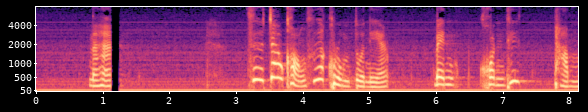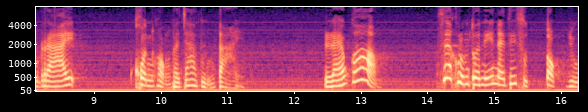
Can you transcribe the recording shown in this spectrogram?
ๆนะคะเสื้อเจ้าของเสื้อคลุมตัวเนี้ย เป็นคนที่ทำร้ายคนของพระเจ้าถึงตาย แล้วก็ เสื้อคลุมตัวนี้ในที่สุดตกอยู่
